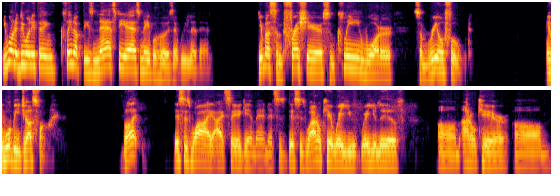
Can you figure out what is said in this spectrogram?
You want to do anything, clean up these nasty ass neighborhoods that we live in. Give us some fresh air, some clean water, some real food, and we'll be just fine. But this is why I say again, man, this is this is why I don't care where you where you live. Um, I don't care um,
